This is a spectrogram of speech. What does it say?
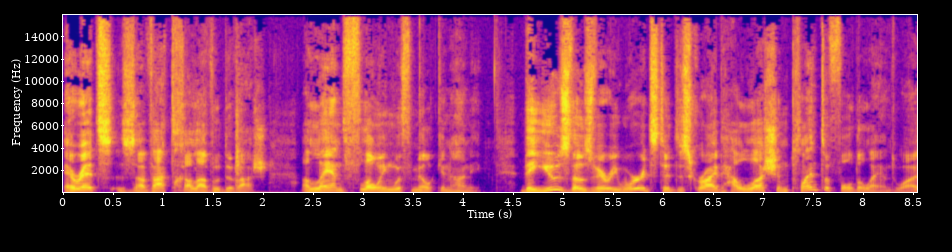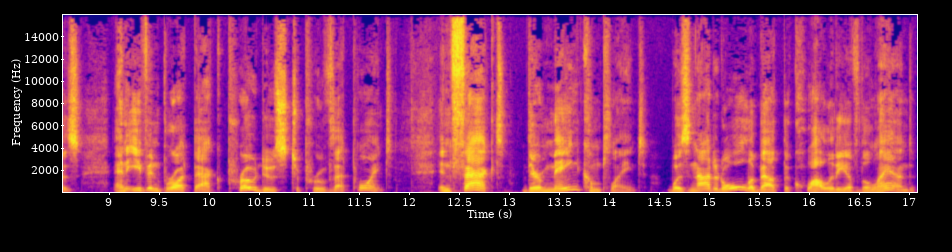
Eretz Zavat Chalavu Devash, a land flowing with milk and honey. They used those very words to describe how lush and plentiful the land was, and even brought back produce to prove that point. In fact, their main complaint was not at all about the quality of the land,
